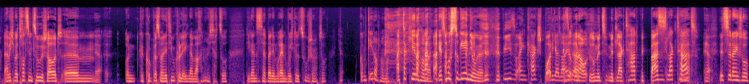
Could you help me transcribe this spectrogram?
Und da habe ich aber trotzdem zugeschaut ähm, Ja. Und geguckt, was meine Teamkollegen da machen. Und ich dachte so, die ganze Zeit bei dem Rennen, wo ich nur zugeschaut habe, so, ja, komm, geh doch nochmal. Attackier doch nochmal. Jetzt musst du gehen, Junge. Wie so ein kacksportlicher Leiter. Also, genau, so mit, mit Laktat, mit Basislaktat. Ja, ja. Willst du dann so,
